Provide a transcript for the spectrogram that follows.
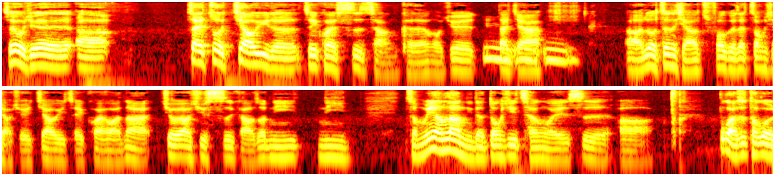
所以我觉得，呃，在做教育的这块市场，可能我觉得大家。啊，如果真的想要 focus 在中小学教育这一块的话，那就要去思考说，你你怎么样让你的东西成为是啊，不管是透过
